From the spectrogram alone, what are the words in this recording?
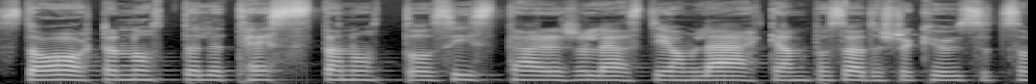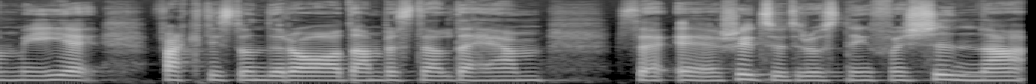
startar något eller testar något. Och sist här så läste jag om läkaren på Södersjukhuset som är faktiskt under radarn beställde hem eh, skyddsutrustning från Kina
